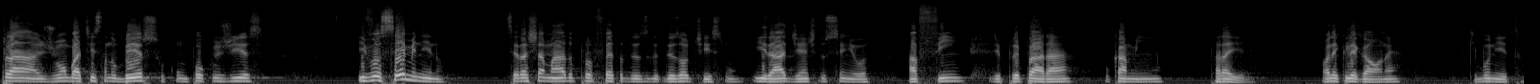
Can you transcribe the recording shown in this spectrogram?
para João Batista no berço, com poucos dias. E você, menino, será chamado profeta do Deus, Deus Altíssimo, irá diante do Senhor, a fim de preparar o caminho para ele. Olha que legal, né? Que bonito.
